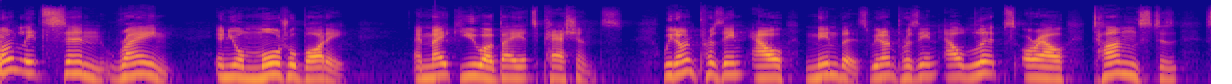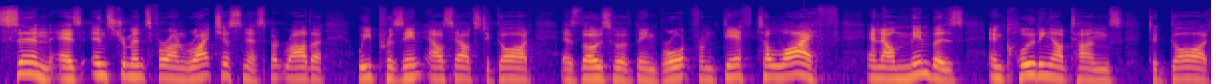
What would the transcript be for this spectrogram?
Don't let sin reign in your mortal body and make you obey its passions. We don't present our members, we don't present our lips or our tongues to sin as instruments for unrighteousness, but rather we present ourselves to God as those who have been brought from death to life, and our members, including our tongues, to God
